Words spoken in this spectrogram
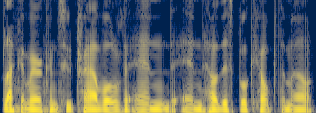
black Americans who traveled and, and how this book helped them out?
